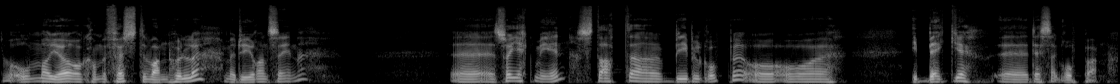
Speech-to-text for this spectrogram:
Det var om å gjøre å komme først til vannhullet med dyrene sine. Så gikk vi inn, starta bibelgruppe, og, og i begge disse gruppene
